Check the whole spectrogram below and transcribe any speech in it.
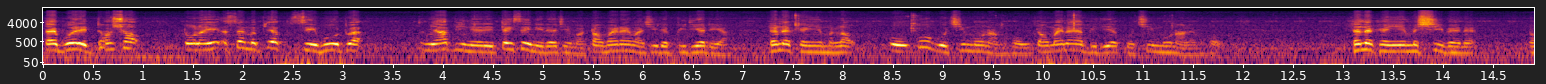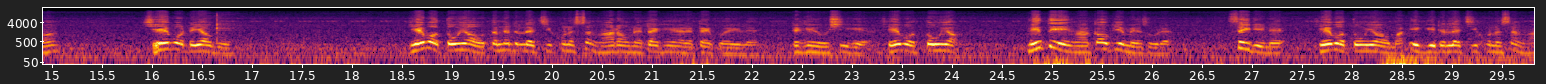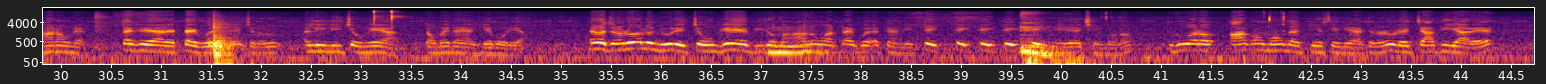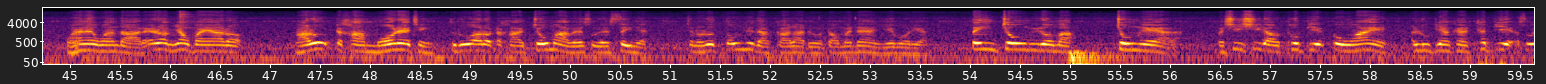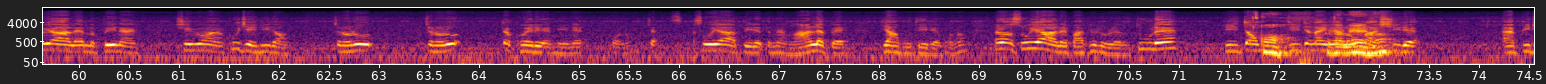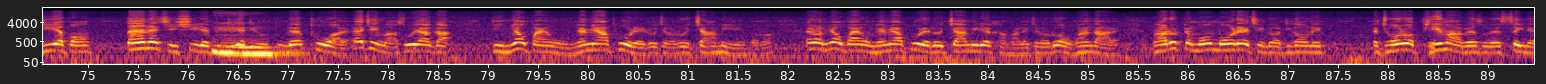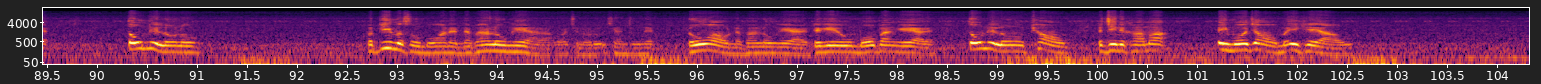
တိုက်ပွဲတွေတောက်လျှောက်တော်လိုင်းအဆက်မပြတ်စေဖို့အတွက်သူများပြည်နယ်တွေတိတ်ဆိတ်နေတဲ့အချိန်မှာတောင်ပိုင်းတိုင်းမှာရှိတဲ့ PDF တွေကလက်နက်ခဲရင်မလောက် ဟိုကိုယ့်ကိုချီးမွမ်းတာမဟုတ်ဘူးတောင်ပိုင်းတိုင်းက PDF ကိုချီးမွမ်းတာလည်းမဟုတ်ဘူးလက်နက်ခဲရင်မရှိဘဲနဲ့နော်ရဲဘော်တစ်ယောက်ကိုရဲဘော်3ယောက်ကိုတနက်တလက်ကြီး85တောင်းနဲ့တိုက်ခဲ့ရတဲ့တိုက်ပွဲတွေလည်းတကယ်ကိုရှိခဲ့တယ်ရဲဘော်3ယောက်မင်းတည်ငါကောက်ပြစ်မယ်ဆိုတဲ့စိတ်တွေနဲ့ရဲဘော်၃ယောက်မှာ AK တလက်ကြီး85တောင်းနဲ့တိုက်ခဲ့ရတဲ့တိုက်ပွဲတွေလည်းကျွန်တော်တို့အလီလီကြုံခဲ့ရတောင်ပိုင်းတိုင်းရရဲဘော်တွေက အဲ့တော့ကျွန်တော်တို့အဲ့လိုမျိုးတွေကြုံခဲ့ပြီးတော့မှအားလုံးကတိုက်ပွဲအတန်တွေတိတ်တိတ်တိတ်တိတ်တိတ်နေတဲ့အချိန်ပေါ့နော်သူတို့ကတော့အားကောင်းမောင်းတဲ့ပြင်ဆင်နေတာကျွန်တော်တို့လည်းကြားသိရတယ်ဝမ်းလည်းဝမ်းသာရတယ်အဲ့တော့မြောက်ပိုင်းကတော့ငါတို့တခါမောတဲ့အချိန်သူတို့ကတော့တခါကျုံးမှာပဲဆိုတဲ့စိတ်နဲ့ကျွန်တော်တို့၃နှစ်တာကာလတုန်းတောင်ပိုင်းတိုင်းရရဲဘော်တွေကတိန်ကျုံပြီးတော့မှကျုံခဲ့ရတာမရှိရှိတော့ထုတ်ပြစ်ကုံဝိုင်းရင်အလူပြန်ခံထက်ပြစ်အစိုးရကလည်းမပေးနိုင်ရှင်းပြောရရင်အခုချိန်ထိတော့ကျွန်တော်တို့ကျွန်တော်တို့တက်ခွဲတွေအနေနဲ့ ပေါ့နော်အစိုးရကပေးတဲ့တနက်၅လက်ပဲရဖို့သေးတယ်ပေါ့နော်အဲ့တော့အစိုးရကလည်းဘာဖြစ်လို့လဲသူလည်းဒီတောင်ဒီတနိုင်ငံလုံးမှာရှိတဲ့အဲ PDF ပေါင်းတန်းနဲ့ချီရှိတဲ့ PDF တွေကိုသူလည်းဖို့ရတယ်အဲ့ချိန်မှာအစိုးရကဒီမြောက်ပိုင်းကိုများများဖို့တယ်လို့ကျွန်တော်တို့ကြားမိတယ်ပေါ့နော်အဲ့တော့မြောက်ပိုင်းကိုများများဖို့တယ်လို့ကြားမိတဲ့ခါမှာလဲကျွန်တော်တို့ကဝမ်းသာတယ်ငါတို့တမောမောတဲ့အချိန်တော့ဒီကောင်တွေတကြောတော့ပြင်းမှာပဲဆိုတဲ့စိတ်နဲ့သုံးနှစ်လုံးလုံး မပြည့်မစုံဘဝနဲ့နဗန်းလုံးခဲ့ရတာပေါ့ကျွန်တော်တို့အချန်တူနဲ့လုံးဝအောင်နဗန်းလုံးခဲ့ရတယ်တကယ်ကိုမောပန်းခဲ့ရတယ်သုံးနှစ်လုံးလုံးဖြောင်းအောင်တစ်ချိန်တစ်ခါမှအိမ်မောကြောင်အောင်မအိတ်ခဲ့ရဘူး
